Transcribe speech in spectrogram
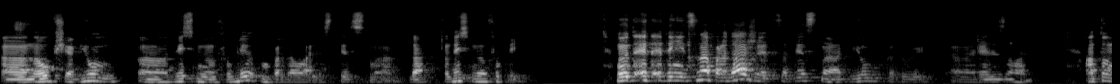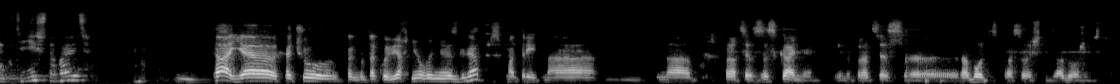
а, на общий объем 200 миллионов рублей вот мы продавали, соответственно, да, на 200 миллионов рублей. Но это, это, это не цена продажи, это, соответственно, объем, который реализовали. Антон, тебе есть что добавить? Да, я хочу как бы такой верхний уровень взгляд посмотреть на, на процесс взыскания и на процесс э, работы с просроченной задолженностью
